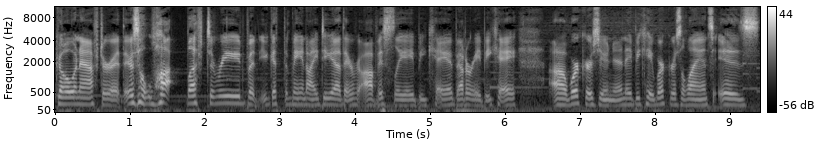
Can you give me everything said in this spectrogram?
going after it. There's a lot left to read, but you get the main idea. They're obviously ABK, a better ABK uh, Workers Union, ABK Workers Alliance is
